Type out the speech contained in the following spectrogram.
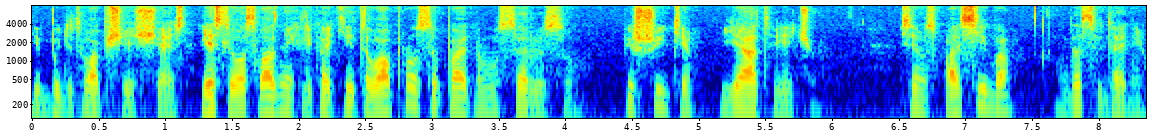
и будет вообще счастье. Если у вас возникли какие-то вопросы по этому сервису, пишите, я отвечу. Всем спасибо, до свидания.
